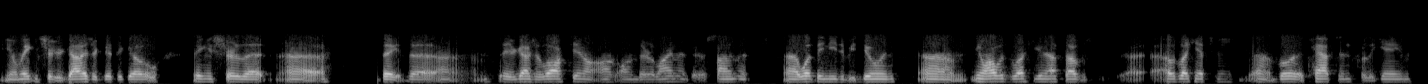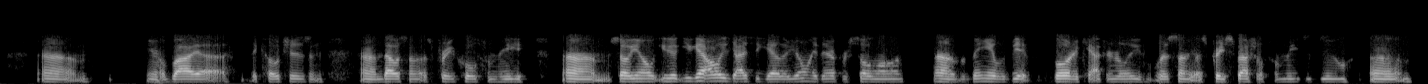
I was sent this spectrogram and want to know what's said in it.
you know making sure your guys are good to go, making sure that uh, they the um, that your guys are locked in on, on their alignment, their assignment, uh, what they need to be doing. Um, you know I was lucky enough. I was uh, I was lucky enough to be uh, voted a captain for the game. Um, you know, by uh, the coaches, and um, that was something that was pretty cool for me. Um, so you know, you you get all these guys together. You're only there for so long, uh, but being able to be a voted captain really was something that was pretty special for me to do, um,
